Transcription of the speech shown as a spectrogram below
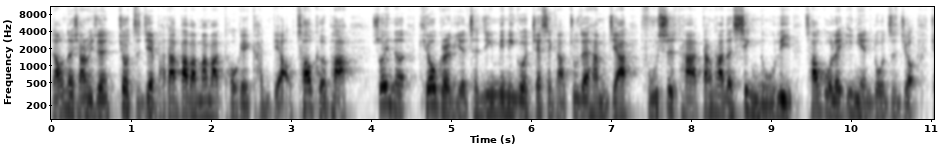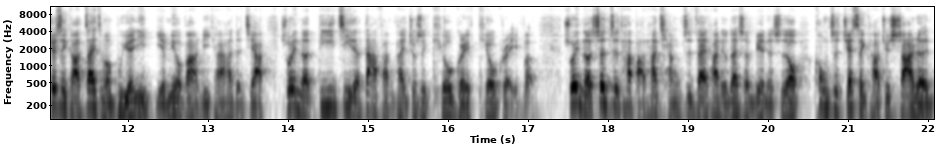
然后那小女生就直接把她爸爸妈妈头给砍掉，超可怕。所以呢，Killgrave 也曾经命令过 Jessica 住在他们家，服侍他，当他的性奴隶，超过了一年多之久。Jessica 再怎么不愿意，也没有办法离开他的家。所以呢，第一季的大反派就是 Killgrave，Killgrave。所以呢，甚至他把他强制在他留在身边的时候，控制 Jessica 去杀人、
